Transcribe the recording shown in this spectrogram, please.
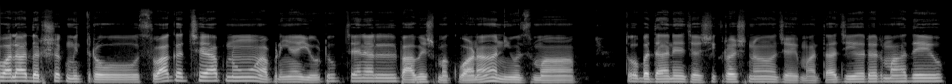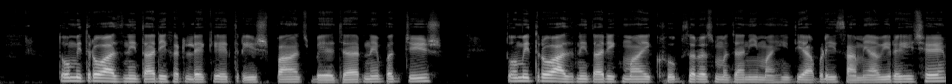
વાલા દર્શક મિત્રો. સ્વાગત છે આપનું આપણી આ યુટ્યુબ ચેનલ ભાવેશ મકવાણા ન્યૂઝમાં. તો બધાને જય શ્રી કૃષ્ણ, જય માતાજી હરર મહાદેવ. તો મિત્રો, આજની તારીખ એટલે કે ત્રીસ પાંચ બે હજાર ને પચીસ. તો મિત્રો, આજની તારીખમાં એક ખૂબ સરસ મજાની માહિતી આપણી સામે આવી રહી છે.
